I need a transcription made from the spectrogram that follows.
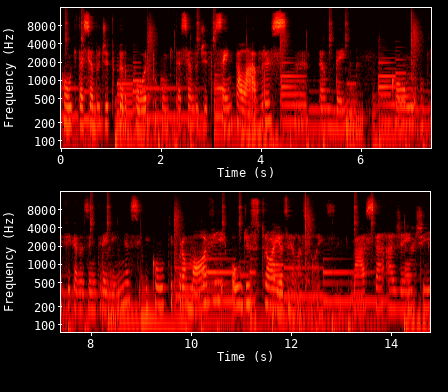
com o que está sendo dito pelo corpo, com o que está sendo dito sem palavras, né? também, com o que fica nas entrelinhas e com o que promove ou destrói as relações. Basta a gente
